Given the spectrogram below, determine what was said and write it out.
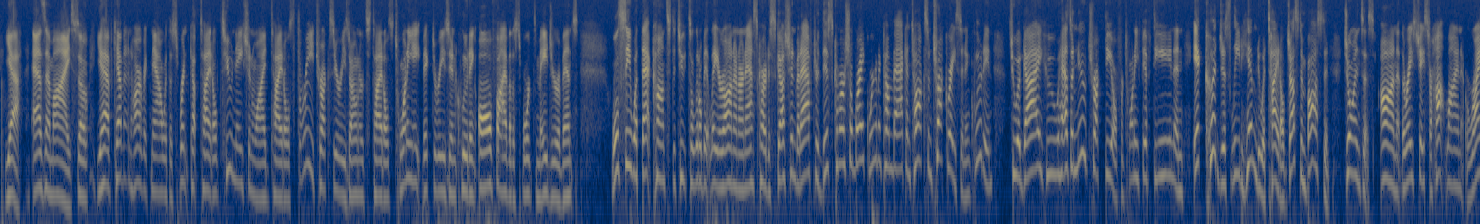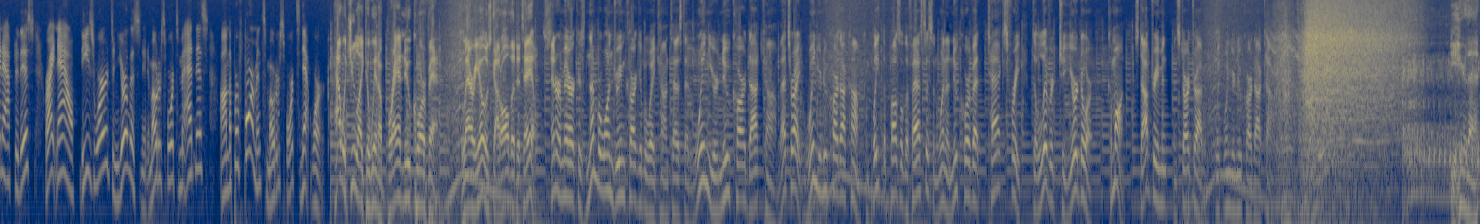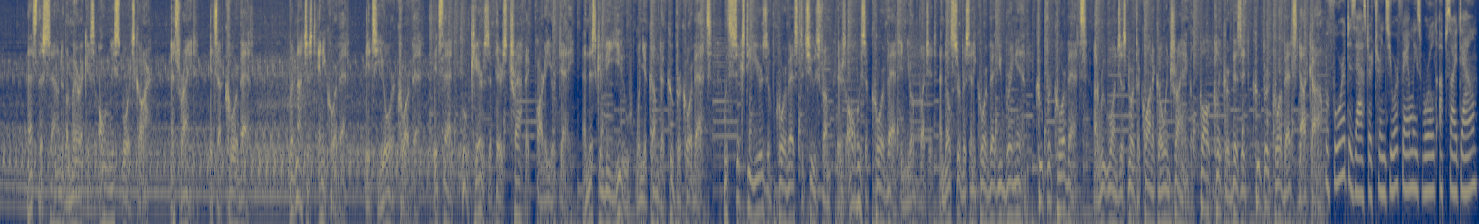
Yeah, as am I. So you have Kevin Harvick now with a Sprint Cup title, two nationwide titles, three Truck Series owners titles, 28 victories, including all five of the sport's major events. We'll see what that constitutes a little bit later on in our NASCAR discussion. But after this commercial break, we're going to come back and talk some truck racing, including to a guy who has a new truck deal for 2015, and it could just lead him to a title. Justin Boston joins us on the Race Chaser Hotline right after this. Right now, these words, and you're listening to Motorsports Madness on the Performance Motorsports Network. How would you like to win a brand new Corvette? Larry O's got all the details. Enter America's number one dream car giveaway contest at winyournewcar.com. That's right, winyournewcar.com. Complete the puzzle the fastest and win a new Corvette tax free delivered to your door. Come on, stop dreaming and start driving with winyournewcar.com. You hear that? That's the sound of America's only sports car. That's right, it's a Corvette. But not just any Corvette. It's your Corvette. It's that who cares if there's traffic part of your day. And this can be you when you come to Cooper Corvettes. With 60 years of Corvettes to choose from, there's always a Corvette in your budget. And they'll service any Corvette you bring in. Cooper Corvettes on Route 1 just north of Quantico and Triangle. Call, click, or visit coopercorvettes.com. Before a disaster turns your family's world upside down,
